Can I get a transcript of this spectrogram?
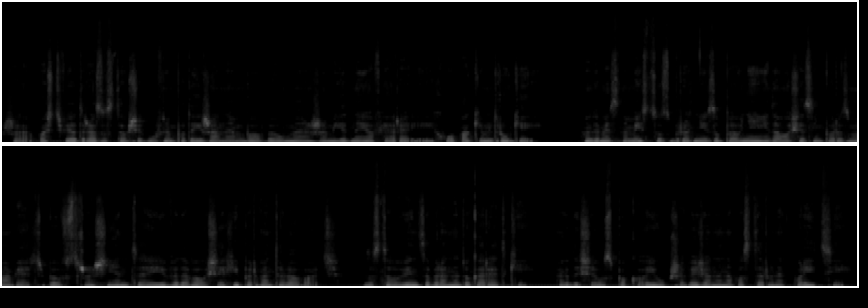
że właściwie od razu stał się głównym podejrzanym, bo był mężem jednej ofiary i chłopakiem drugiej. Natomiast na miejscu zbrodni zupełnie nie dało się z nim porozmawiać. Był wstrząśnięty i wydawał się hiperwentylować. Został więc zabrany do karetki, a gdy się uspokoił, przewieziony na posterunek policji.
